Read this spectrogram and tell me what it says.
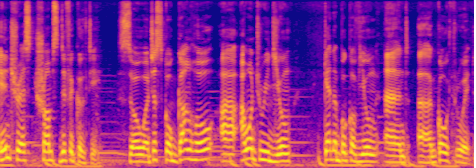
interest trumps difficulty. So uh, just go gung ho. Uh, I want to read Jung, get a book of Jung, and uh, go through it.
